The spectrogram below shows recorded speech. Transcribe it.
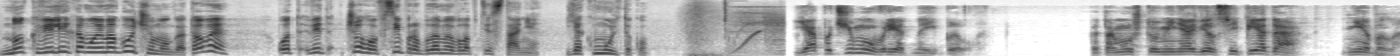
Но к великому і могучому готові? От від чого всі проблеми в Лаптістані? Як в мультику. Я почему вредный был? Потому что у меня велосипеда не было.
